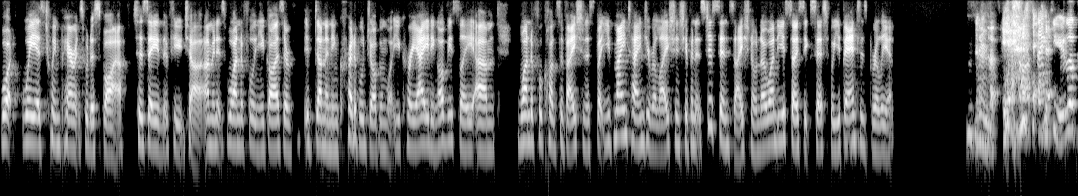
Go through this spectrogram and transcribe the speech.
what we as twin parents would aspire to see in the future. I mean, it's wonderful, and you guys have, have done an incredible job in what you're creating. Obviously, um, wonderful conservationists, but you've maintained your relationship, and it's just sensational. No wonder you're so successful. Your banter's brilliant. Yeah, oh, thank you. Look,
